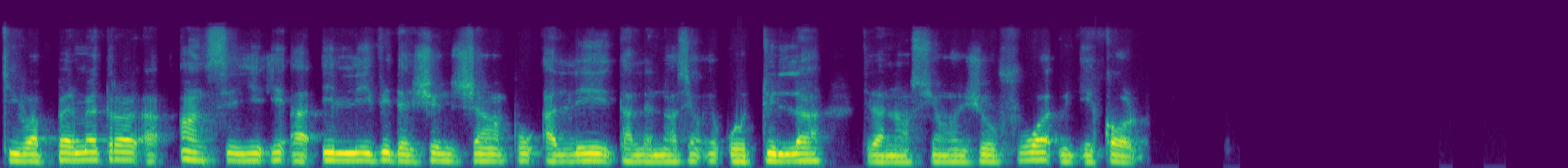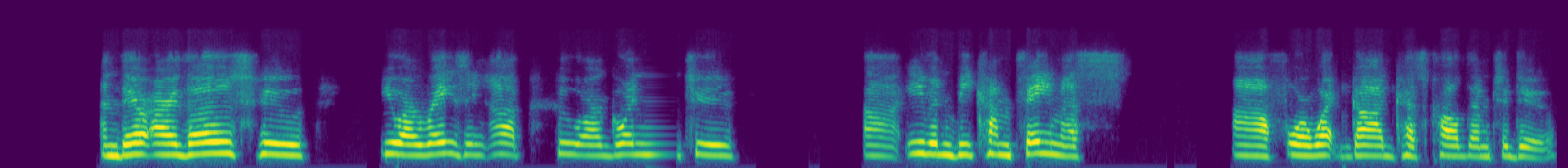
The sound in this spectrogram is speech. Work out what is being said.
qui va permettre à enseigner et à élever des jeunes gens pour aller dans les nations et au-delà de la nation. Je vois une école. And there are those who you are raising up who are going to uh, even become famous uh, for what God has called them to do.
